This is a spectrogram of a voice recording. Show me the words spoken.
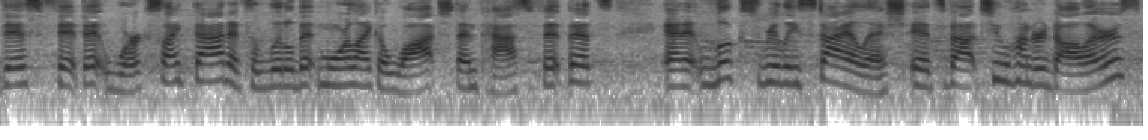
This Fitbit works like that. It's a little bit more like a watch than past Fitbits, and it looks really stylish. It's about $200.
